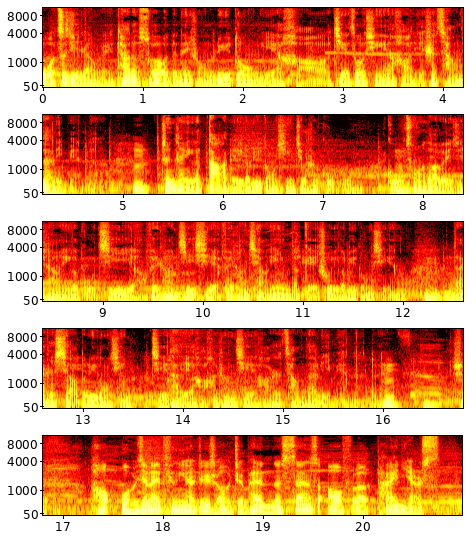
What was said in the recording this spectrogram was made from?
我自己认为它的所有的那种律动也好，节奏型也好，也是藏在里面的，嗯，真正一个大的一个律动性就是鼓，鼓从头到尾就像一个鼓机一样，非常机械、非常强硬的给出一个律动型。嗯，但是小的律动型，吉他也好，合成器也好，是藏在里面的。对，嗯，是的。好，我们先来听一下这首 Japan 的《Sense of a Pioneers》。「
